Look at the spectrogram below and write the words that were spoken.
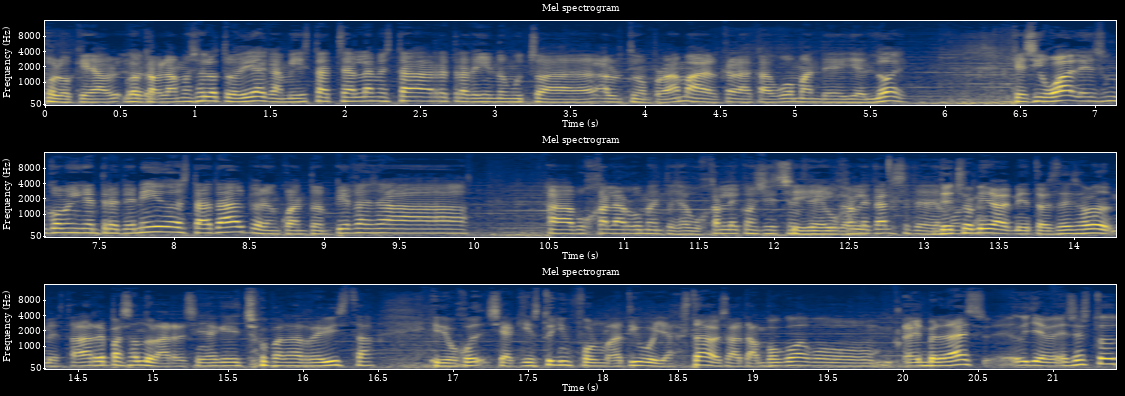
O lo que, hab- lo Bueno. que hablamos el otro día, que a mí esta charla me está retrayendo mucho al último programa, al al Catwoman de Jeff Loeb. Que es igual, es un cómic entretenido, está tal, pero en cuanto empiezas a, a buscarle argumentos y a buscarle consistencia, Sí, a buscarle claro. tal, se te De desmonta. hecho, mira, mientras estáis hablando, me estaba repasando la reseña que he hecho para la revista y digo, joder, si aquí estoy informativo ya está. O sea, tampoco hago. En verdad es, oye, es esto,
